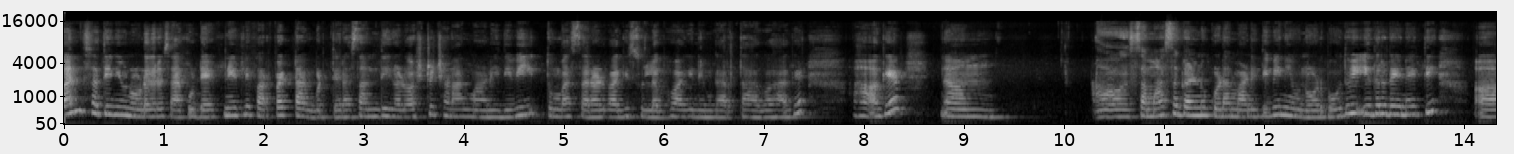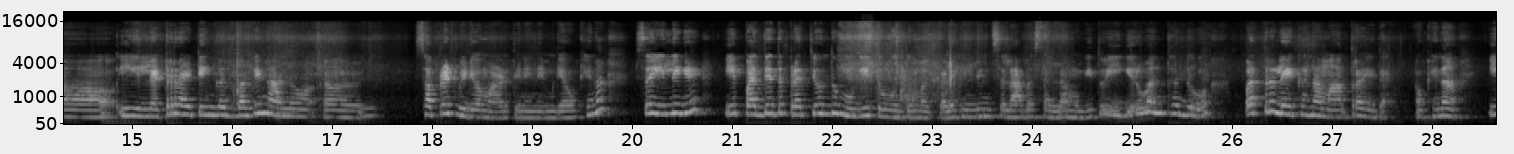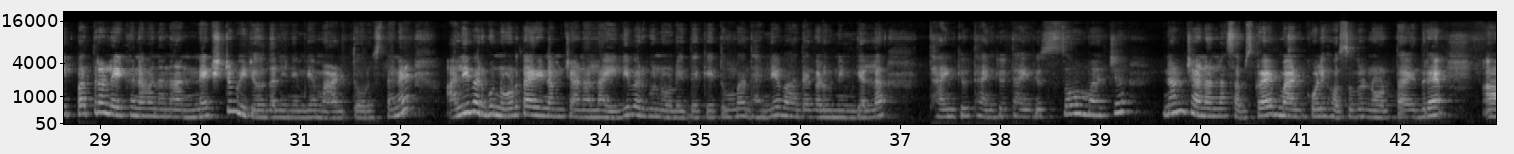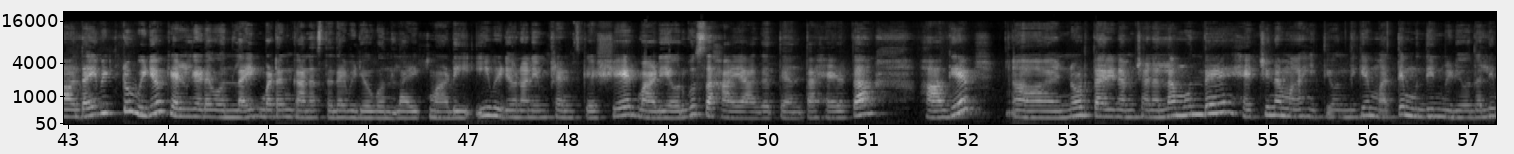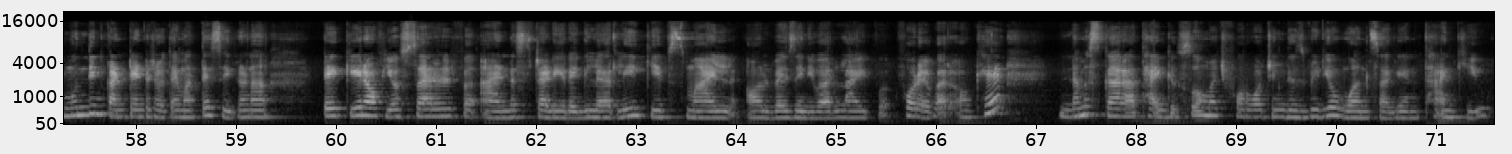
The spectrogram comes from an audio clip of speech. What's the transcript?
ಒಂದು ಸತಿ ನೀವು ನೋಡಿದ್ರೆ ಸಾಕು ಡೆಫಿನೆಟ್ಲಿ ಪರ್ಫೆಕ್ಟ್ ಆಗಿಬಿಡ್ತೀರ, ಸಂಧಿಗಳು ಅಷ್ಟು ಚೆನ್ನಾಗಿ ಮಾಡಿದ್ದೀವಿ ತುಂಬ ಸರಳವಾಗಿ, ಸುಲಭವಾಗಿ ನಿಮ್ಗೆ ಅರ್ಥ ಆಗೋ ಹಾಗೆ. ಹಾಗೆ ಸಮಾಸಗಳನ್ನು ಕೂಡ ಮಾಡಿದ್ದೀವಿ ನೀವು ನೋಡ್ಬೋದು. ಇದ್ರದ್ದು ಏನೈತಿ ಈ ಲೆಟರ್ ರೈಟಿಂಗ್ ಬಗ್ಗೆ ನಾನು ಸಪ್ರೇಟ್ ವಿಡಿಯೋ ಮಾಡ್ತೀನಿ ನಿಮಗೆ ಓಕೆನಾ ಸೊ ಇಲ್ಲಿಗೆ ಈ ಪದ್ಯದ ಪ್ರತಿಯೊಂದು ಮುಗೀತು ಮುದ್ದು ಮಕ್ಕಳ. ಹಿಂದಿನ ಸಿಲಾಬಸ್ ಎಲ್ಲ ಮುಗೀತು. ಈಗಿರುವಂಥದ್ದು ಪತ್ರಲೇಖನ ಮಾತ್ರ ಇದೆ ಓಕೆನಾ ಈ ಪತ್ರ ಲೇಖನವನ್ನು ನಾನು ನೆಕ್ಸ್ಟ್ ವಿಡಿಯೋದಲ್ಲಿ ನಿಮಗೆ ಮಾಡಿ ತೋರಿಸ್ತೇನೆ. ಅಲ್ಲಿವರೆಗೂ ನೋಡ್ತಾ ಇರಿ ನಮ್ಮ ಚಾನಲ್ನ ಇಲ್ಲಿವರೆಗೂ ನೋಡಿದ್ದಕ್ಕೆ ತುಂಬ ಧನ್ಯವಾದಗಳು ನಿಮಗೆಲ್ಲ. Thank you thank you thank you so much ನಮ್ಮ ಚಾನಲ್ನ ಸಬ್ಸ್ಕ್ರೈಬ್ ಮಾಡ್ಕೊಳ್ಳಿ. ಹೊಸಬ್ರು ನೋಡ್ತಾ ಇದ್ದರೆ ದಯವಿಟ್ಟು ವಿಡಿಯೋ ಕೆಳಗಡೆ ಒಂದು ಲೈಕ್ ಬಟನ್ ಕಾಣಿಸ್ತಿದೆ. ವಿಡಿಯೋಗೆ ಒಂದು ಲೈಕ್ ಮಾಡಿ. ಈ ವಿಡಿಯೋನ ನಿಮ್ಮ ಫ್ರೆಂಡ್ಸ್ಗೆ ಶೇರ್ ಮಾಡಿ. ಅವ್ರಿಗೂ ಸಹಾಯ ಆಗುತ್ತೆ ಅಂತ ಹೇಳ್ತಾ ಹಾಗೆ ನೋಡ್ತಾ ಇರಿ ನಮ್ಮ ಚಾನಲ್ನ ಮುಂದೆ ಹೆಚ್ಚಿನ ಮಾಹಿತಿಯೊಂದಿಗೆ ಮತ್ತೆ ಮುಂದಿನ ವಿಡಿಯೋದಲ್ಲಿ ಮುಂದಿನ ಕಂಟೆಂಟ್ ಜೊತೆ ಮತ್ತೆ ಸಿಗೋಣ. Take care of yourself and study regularly keep smile always in your life forever okay Namaskara. Thank you so much for watching this video once again. Thank you.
